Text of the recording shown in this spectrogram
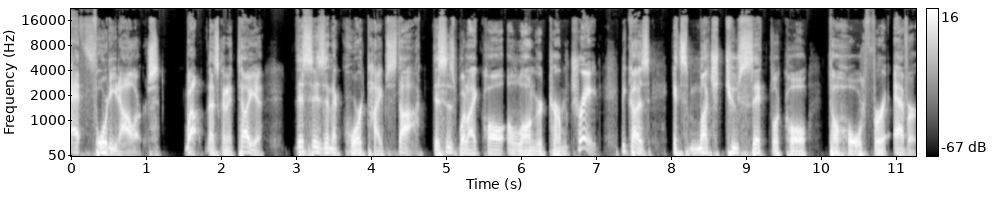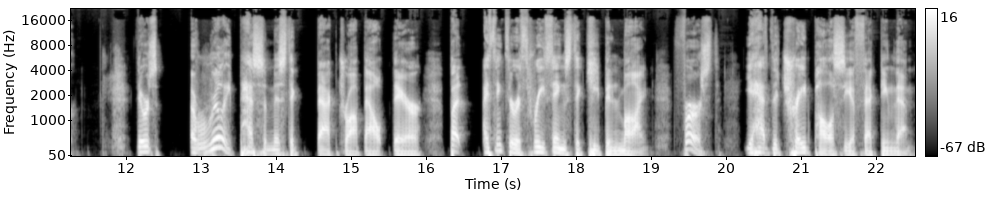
at $40. Well, that's going to tell you this isn't a core type stock. This is what I call a longer term trade because it's much too cyclical to hold forever. There's a really pessimistic backdrop out there, but I think there are three things to keep in mind. First, you have the trade policy affecting them.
